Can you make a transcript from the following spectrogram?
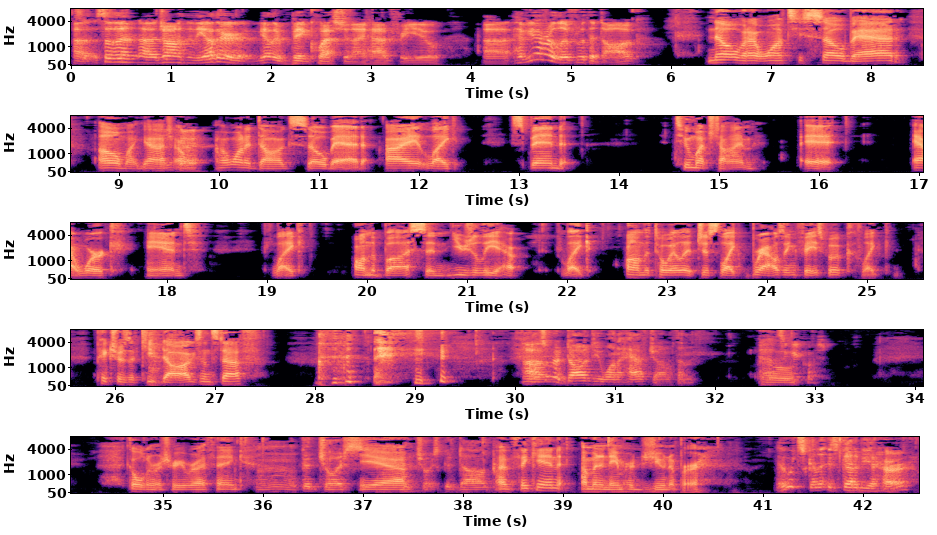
Uh, so then, uh, Jonathan, the other the other big question I had for you: uh, Have you ever lived with a dog? No, but I want to so bad. Oh my gosh, Okay. I, I want a dog so bad. I like spend too much time at at work and like on the bus and usually out, like on the toilet just like browsing Facebook like pictures of cute dogs and stuff. what sort of dog do you want to have, Jonathan? that's a good question. Golden retriever, I think. Mm, good choice. Yeah. Good choice. Good dog. I'm thinking I'm going to name her Juniper. Ooh, it's gonna. It's got to be a her.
